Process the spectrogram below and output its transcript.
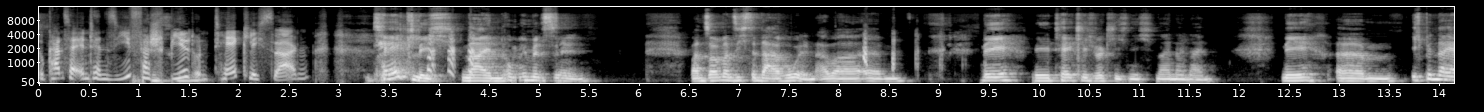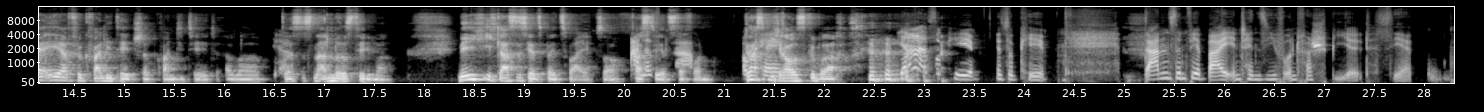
du kannst ja intensiv, verspielt und täglich sagen. Täglich? Nein, um Himmels Willen. Wann soll man sich denn da erholen? Aber ähm, nee, nee, täglich wirklich nicht. Nein, nein, nein. Nee, ähm, ich bin da ja eher für Qualität statt Quantität, aber ja. das ist ein anderes Thema. Nee, ich, ich lasse es jetzt bei zwei. So, hast du jetzt klar. davon. Du hast mich rausgebracht. Ja, ist okay, ist okay. Dann sind wir bei intensiv und verspielt. Sehr gut.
